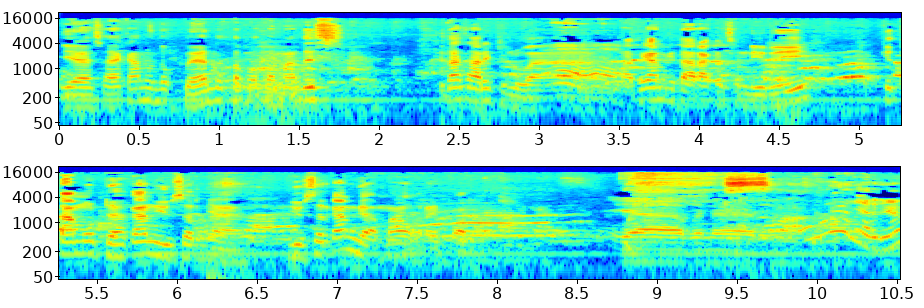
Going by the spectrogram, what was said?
ya saya kan untuk bahan tetap otomatis. Kita cari di luar Ah. tapi kan kita rakit sendiri kita mudahkan usernya. User kan nggak mau repot. Ya benar. Anyar ya?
